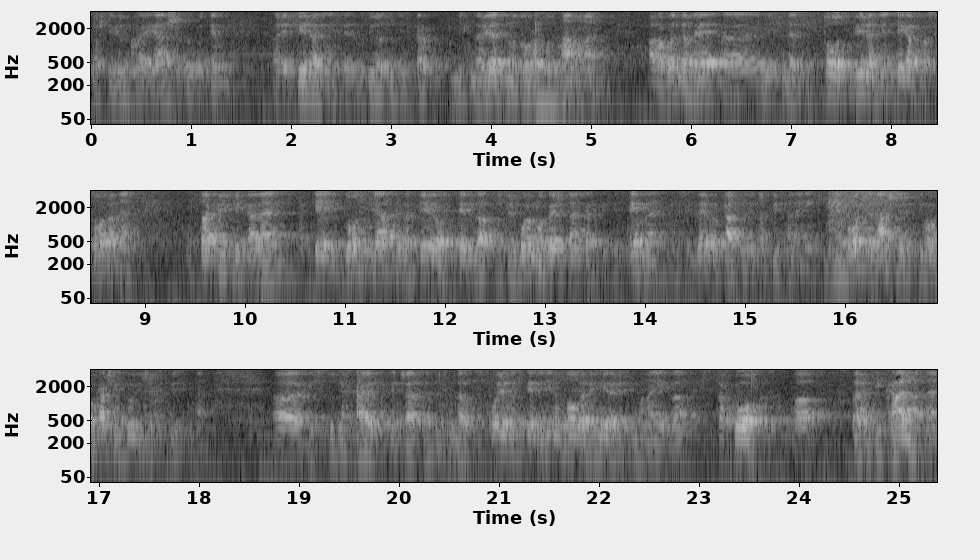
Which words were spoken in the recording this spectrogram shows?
to številko je Janša bil potem aretiran in se je zgodilo vse tisto, kar mislim, da relativno dobro poznamo, ne, ampak vendar, uh, mislim, da to odpiranje tega prostora, ne, ta kritika, ne, te dosti jasne zahteve o tem, da potrebujemo več tankarski sistem, ne, ki so gledali v katedri napisane in ki ne boste našli recimo v kakšnih drugih časopisih, ne, uh, ki so tudi izhajali v tem času. Jaz mislim, da sporedno s tem edino nova revija, recimo naj bila tako uh, radikalna ne,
